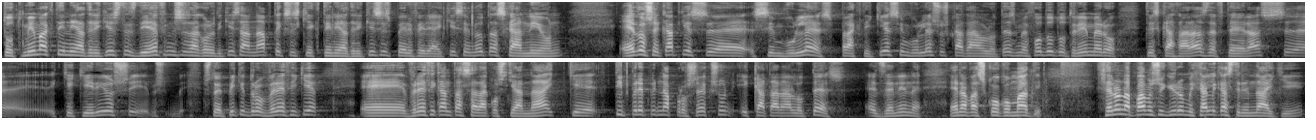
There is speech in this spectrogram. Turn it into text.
Το τμήμα κτηνιατρικής της Διεύθυνσης Αγροτικής Ανάπτυξης και κτηνιατρικής της Περιφερειακής Ενότητας Χανίων έδωσε κάποιες ε, συμβουλές, πρακτικές συμβουλές στους καταναλωτές με φόντο το τριήμερο της Καθαράς Δευτέρας ε, και κυρίως ε, στο επίκεντρο βρέθηκε, ε, βρέθηκαν τα Σαρακοστιανά και τι πρέπει να προσέξουν οι καταναλωτές. Έτσι δεν είναι; Ένα βασικό κομμάτι. Θέλω να πάμε στον κύριο Μιχάλη Καστρινάκη,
